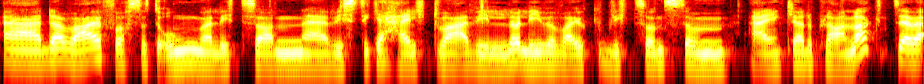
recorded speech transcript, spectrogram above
Eh, da var jeg fortsatt ung og litt sånn, jeg visste ikke helt hva jeg ville, og livet var jo ikke blitt sånn som jeg egentlig hadde planlagt. Jeg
